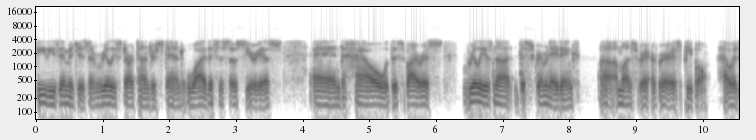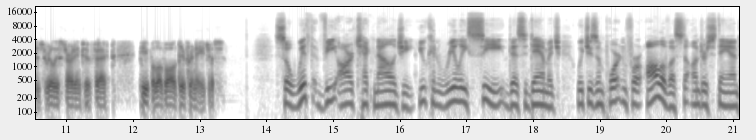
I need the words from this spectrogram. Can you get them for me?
see these images and really start to understand why this is so serious and how this virus really is not discriminating uh, amongst various people, how it is really starting to affect people of all different ages. So, with VR technology, you can really see this damage, which is important for all of us to understand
